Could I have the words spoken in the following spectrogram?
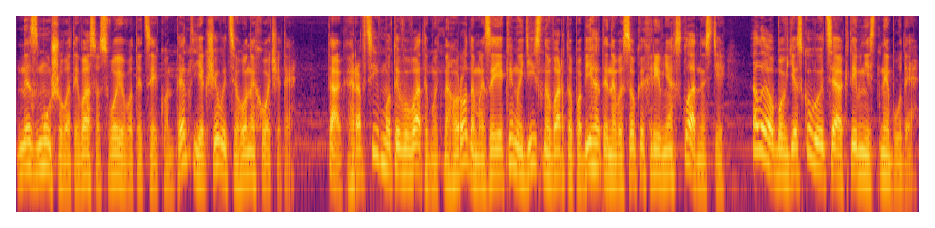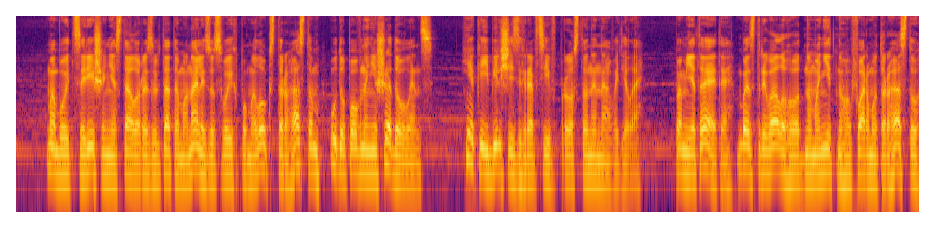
не змушувати вас освоювати цей контент, якщо ви цього не хочете. Так, гравців мотивуватимуть нагородами, за якими дійсно варто побігати на високих рівнях складності, але обов'язковою ця активність не буде. Мабуть, це рішення стало результатом аналізу своїх помилок з торгастом у доповненні Shadowlands, який більшість гравців просто ненавиділа. Пам'ятаєте, без тривалого одноманітного фарму торгасту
